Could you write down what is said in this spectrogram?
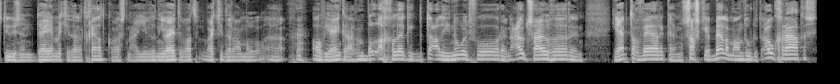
stuur ze een DM'tje dat het geld kost. Nou, je wil niet weten wat, wat je er allemaal uh, over je heen krijgt. Een belachelijk, ik betaal hier nooit voor. Een uitzuiger en je hebt toch werk. En Saskia Belleman doet het ook gratis.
